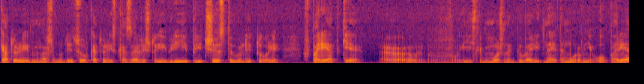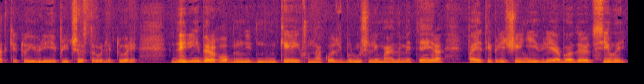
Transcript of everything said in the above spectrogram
которые, наших мудрецов, которые сказали, что евреи предшествовали Торе в порядке, э, если можно говорить на этом уровне о порядке, то евреи предшествовали Торе. Дерибер Гобнидмкейх Накодж Брушили Майна Митейра. По этой причине евреи обладают силой,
